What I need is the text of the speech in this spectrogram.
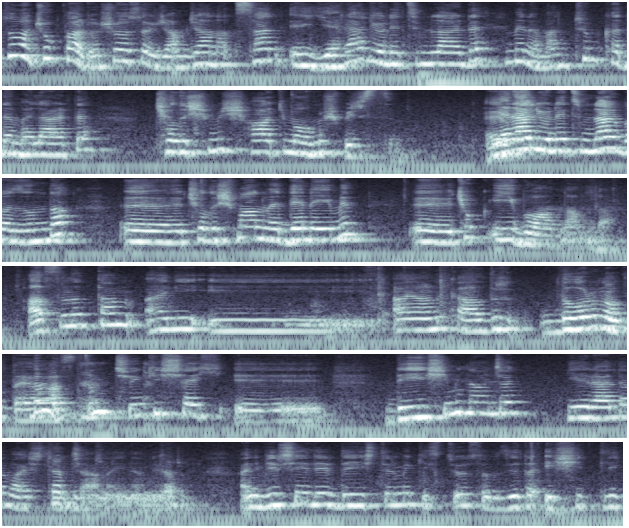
O zaman çok pardon şöyle söyleyeceğim Canan. Sen e, yerel yönetimlerde hemen hemen tüm kademelerde çalışmış, hakim olmuş birisin. Evet. Yerel yönetimler bazında e, çalışman ve deneyimin e, çok iyi bu anlamda. Aslında tam hani e, ayağını kaldır doğru noktaya Değil mi? bastın. Çünkü şey e, değişimin ancak yerelde başlayacağına inanıyorum. Tabii. Hani bir şeyleri değiştirmek istiyorsanız ya da eşitlik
